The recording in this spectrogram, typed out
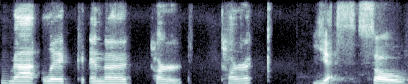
malic, and the tartaric? Yes. So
